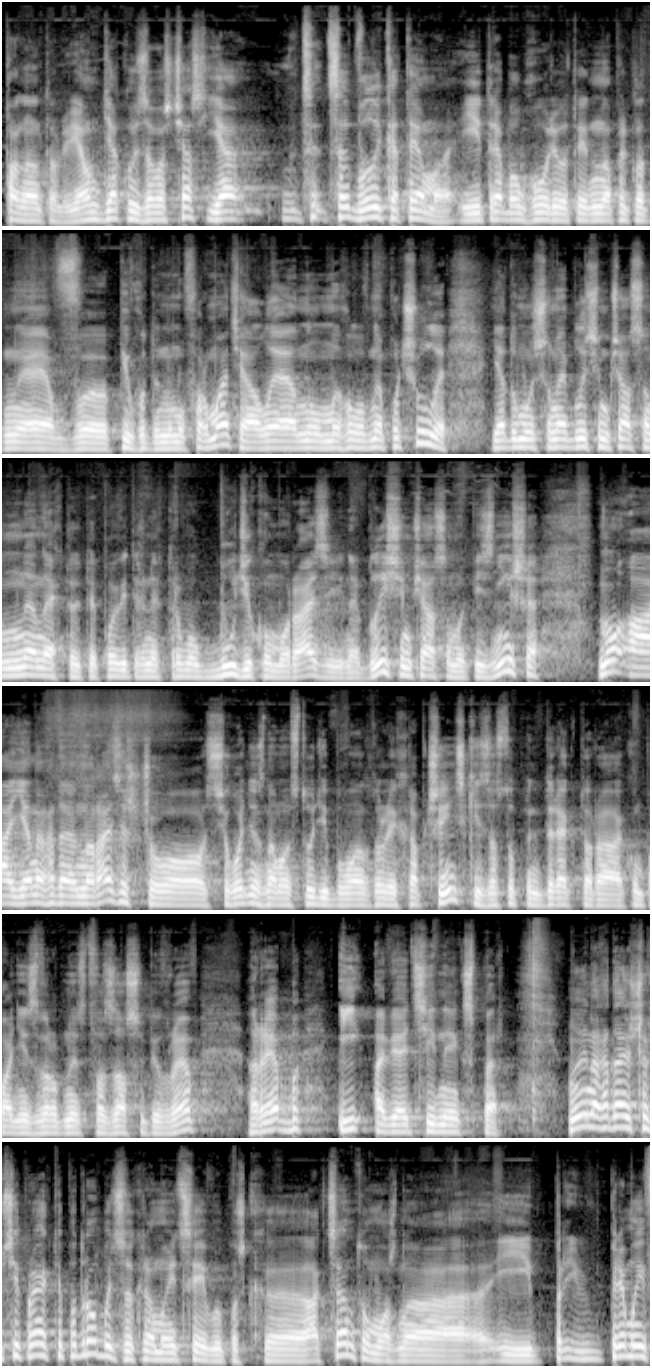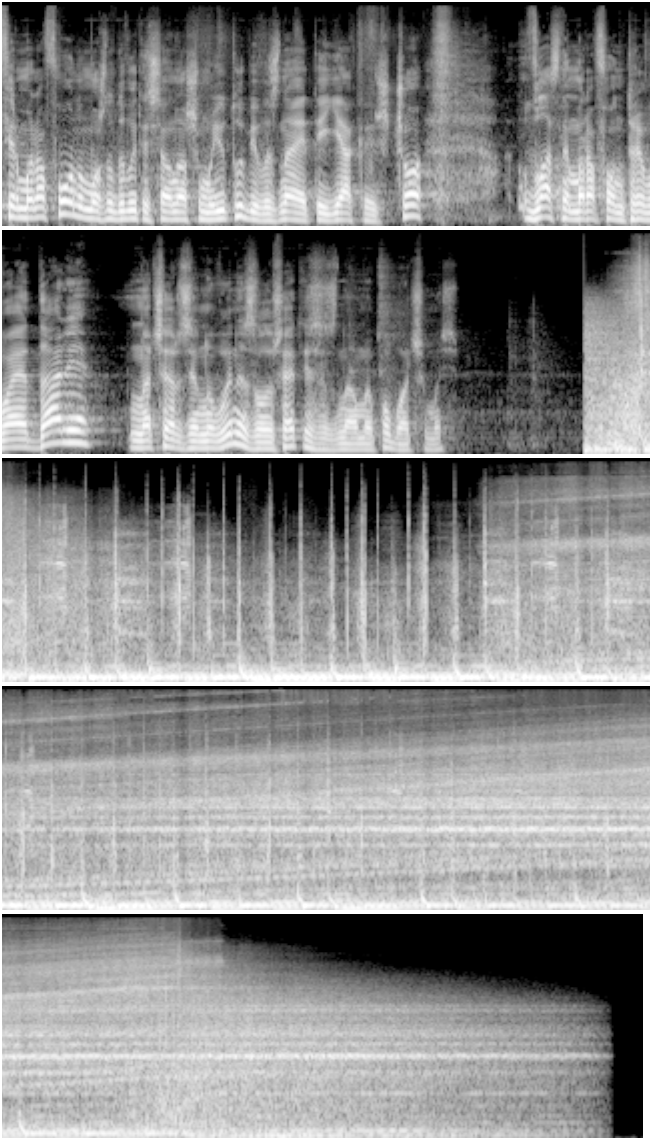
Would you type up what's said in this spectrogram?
Пане Анатолію, я вам дякую за ваш час. Я це, це велика тема, її треба обговорювати, наприклад, не в півгодинному форматі, але ну ми головне почули. Я думаю, що найближчим часом не нехтуйте повітряних тривог в будь-якому разі, і найближчим часом, і пізніше. Ну а я нагадаю наразі, що сьогодні з нами в студії був Анатолій Храпчинський, заступник директора компанії з виробництва засобів РЕВ, РЕБ і авіаційний експерт. Ну і нагадаю, що всі проекти подробиць, зокрема і цей випуск е, акценту, можна і прі- прямий ефір марафону можна дивитися на нашому Ютубі. Ви знаєте, як і що. Власне, марафон триває далі. На черзі новини. Залишайтеся з нами. Побачимось.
